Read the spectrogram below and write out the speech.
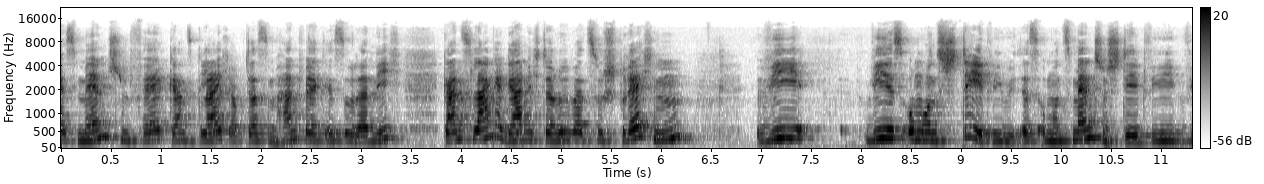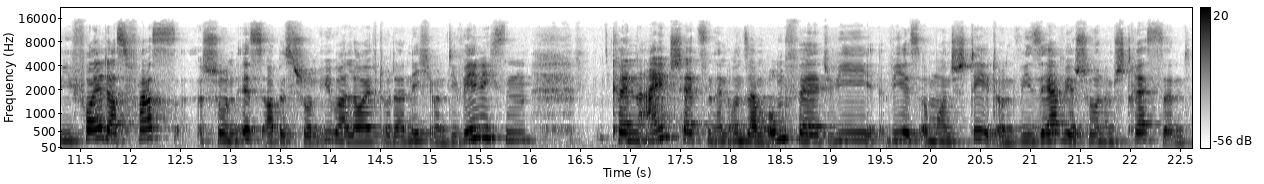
es Menschen fällt, ganz gleich, ob das im Handwerk ist oder nicht, ganz lange gar nicht darüber zu sprechen, wie, wie es um uns steht, wie es um uns Menschen steht, wie, wie voll das Fass schon ist, ob es schon überläuft oder nicht. Und die wenigsten können einschätzen in unserem Umfeld, wie, wie es um uns steht und wie sehr wir schon im Stress sind.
